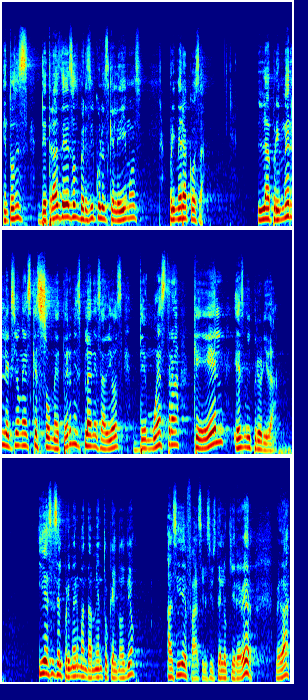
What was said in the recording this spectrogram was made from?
Entonces, detrás de esos versículos que leímos, primera cosa, la primera lección es que someter mis planes a Dios demuestra que Él es mi prioridad Y ese es el primer mandamiento que Él nos dio. Así de fácil, si usted lo quiere ver, ¿verdad?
